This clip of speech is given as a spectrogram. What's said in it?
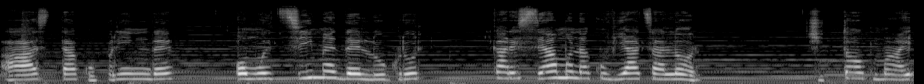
asta cuprinde o mulțime de lucruri care seamănă cu viața lor. Și tocmai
